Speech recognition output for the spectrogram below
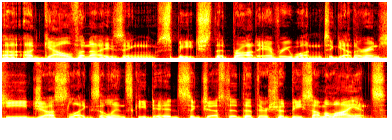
uh, a galvanizing speech that brought everyone together. And he, just like Zelensky did, suggested that there should be some alliance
